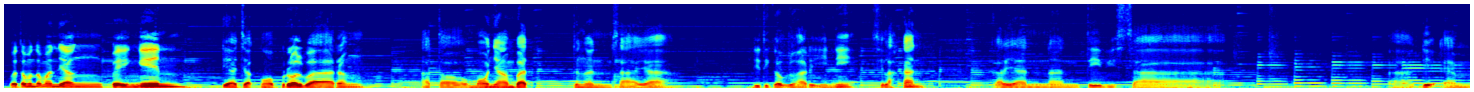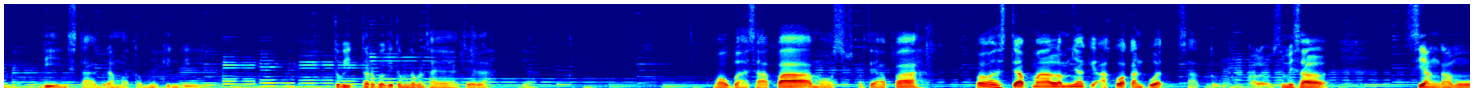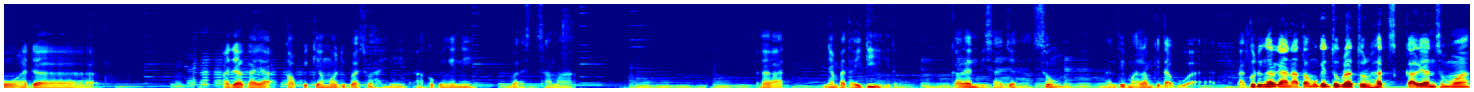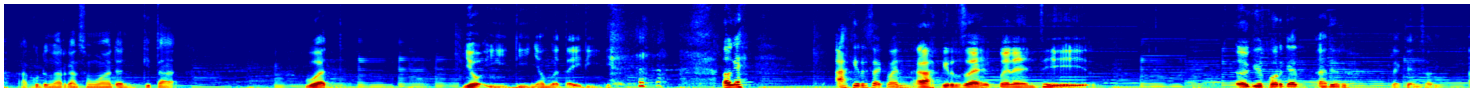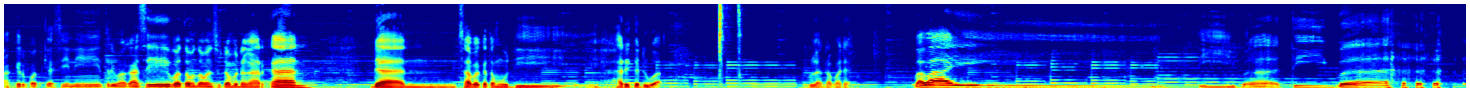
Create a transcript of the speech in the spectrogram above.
Buat teman-teman yang pengen diajak ngobrol bareng atau mau nyambat dengan saya di 30 hari ini, silahkan kalian nanti bisa uh, eh, DM di Instagram atau mungkin di Twitter bagi teman-teman saya aja lah ya mau bahas apa mau seperti apa. Pokoknya setiap malamnya aku akan buat satu. Kalau semisal siang kamu ada ada kayak topik yang mau dibahas wah ini aku pengen nih bahas sama uh, nyambat ID gitu. Kalian bisa aja langsung nanti malam kita buat. Aku dengarkan atau mungkin curhat-curhat kalian semua aku dengarkan semua dan kita buat. Yo ID-nya buat ID. Oke. Akhir segmen, akhir segmen anjir. Oke, forget. Aduh, aduh. Again, sorry. Akhir podcast ini terima kasih buat teman-teman sudah mendengarkan dan sampai ketemu di hari kedua bulan Ramadan. Bye bye. Tiba-tiba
